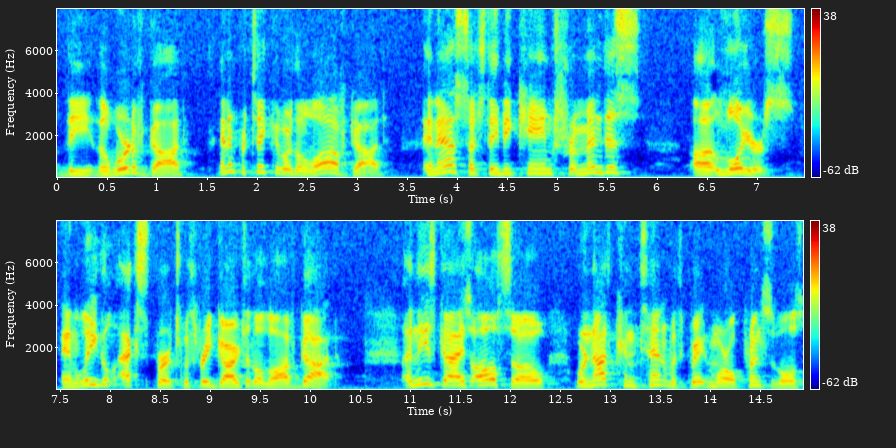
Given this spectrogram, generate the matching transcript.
the, the Word of God, and in particular the law of God, and as such, they became tremendous uh, lawyers and legal experts with regard to the law of God. And these guys also were not content with great moral principles.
